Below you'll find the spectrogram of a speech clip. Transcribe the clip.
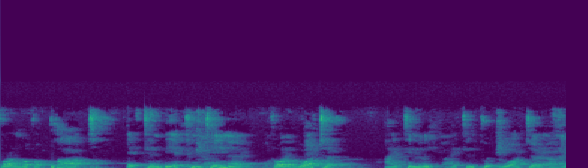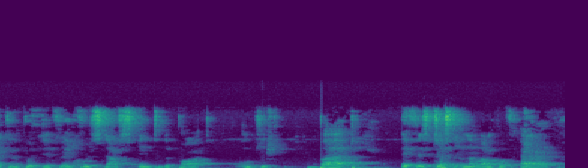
form of a pot, it can be a container for water. I can I can put water or I can put different foodstuffs into the pot and keep. But if it's just in a lump of earth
